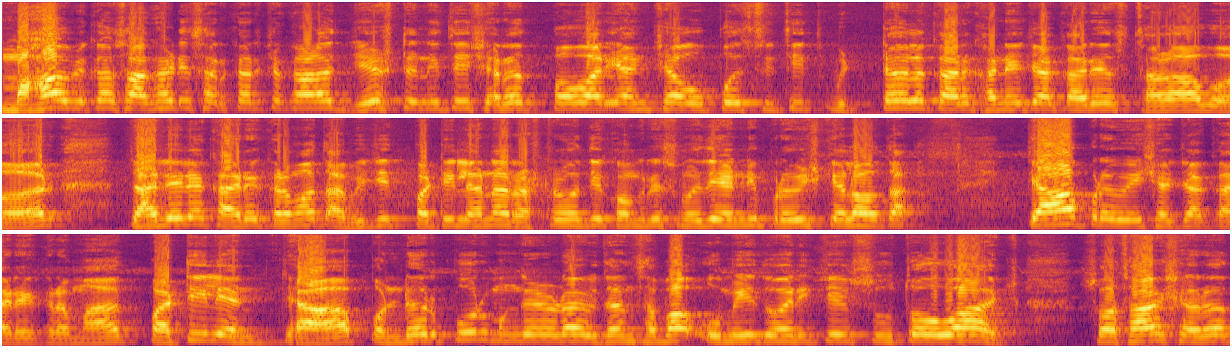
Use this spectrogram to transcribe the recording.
महाविकास आघाडी सरकारच्या काळात ज्येष्ठ नेते शरद पवार यांच्या उपस्थितीत विठ्ठल कारखान्याच्या कार्यस्थळावर झालेल्या कार्यक्रमात अभिजित पाटील यांना राष्ट्रवादी काँग्रेसमध्ये यांनी प्रवेश केला होता. त्या प्रवेशाच्या कार्यक्रमात पाटील यांच्या पंढरपूर मंगळवेढा विधानसभा उमेदवारीचे सुतोवाच स्वतः शरद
